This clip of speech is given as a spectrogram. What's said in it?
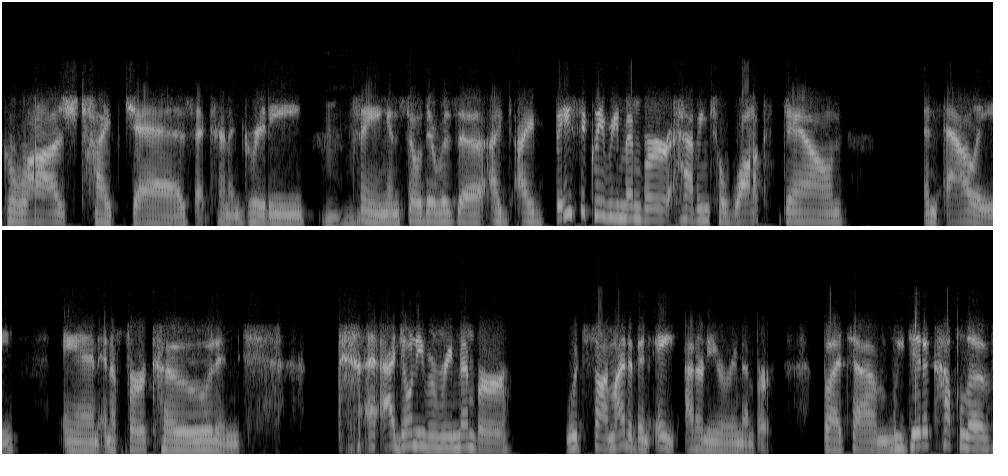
garage type jazz, that kind of gritty Mm-hmm. thing. And so there was a. I. I basically remember having to walk down an alley, and in a fur coat, and I, I don't even remember which song. It might have been eight. I don't even remember. But um, we did a couple of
